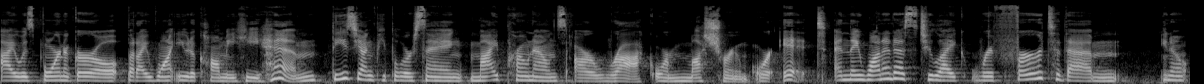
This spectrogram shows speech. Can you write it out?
I was born a girl, but I want you to call me he, him, these young people were saying, my pronouns are rock or mushroom or it. And they wanted us to like refer to them, you know,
